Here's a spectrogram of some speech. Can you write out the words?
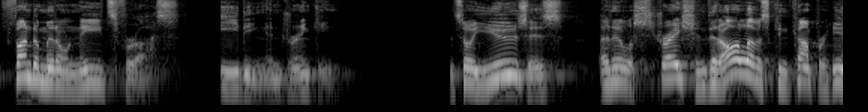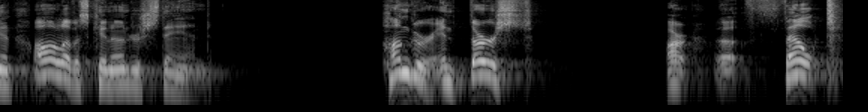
fundamental needs for us eating and drinking. And so he uses an illustration that all of us can comprehend, all of us can understand. Hunger and thirst are uh, felt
